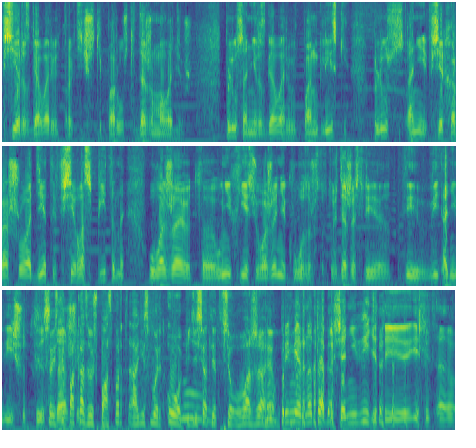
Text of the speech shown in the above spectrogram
все разговаривают практически по-русски, даже молодежь. Плюс они разговаривают по-английски, плюс они все хорошо одеты, все воспитаны, уважают, э, у них есть уважение к возрасту. То есть даже если ты, они видят, что ты То старше... есть ты показываешь паспорт, а они смотрят, о, 50 лет, все, Ну, уважаем. примерно так. То есть они видят, и если э,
